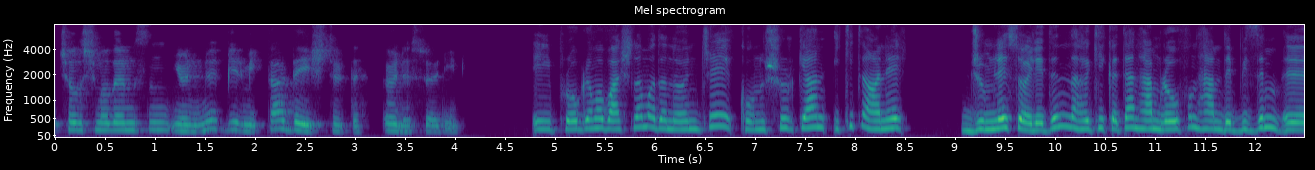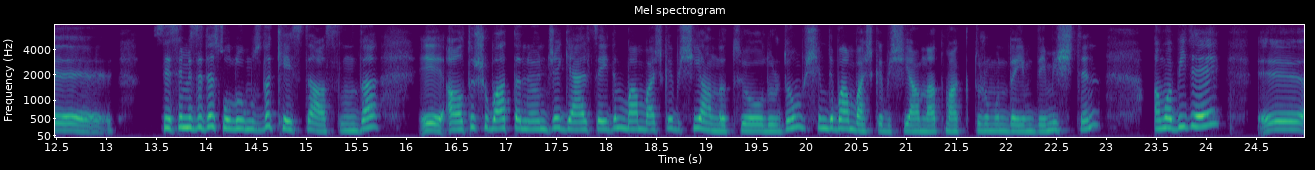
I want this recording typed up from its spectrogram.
e, çalışmalarımızın yönünü bir miktar değiştirdi. Öyle söyleyeyim. E, programa başlamadan önce konuşurken iki tane cümle söyledin. Hakikaten hem Rauf'un hem de bizim e, sesimizi de soluğumuzu da kesti aslında. E, 6 Şubat'tan önce gelseydim bambaşka bir şey anlatıyor olurdum. Şimdi bambaşka bir şey anlatmak durumundayım demiştin. Ama bir de e,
